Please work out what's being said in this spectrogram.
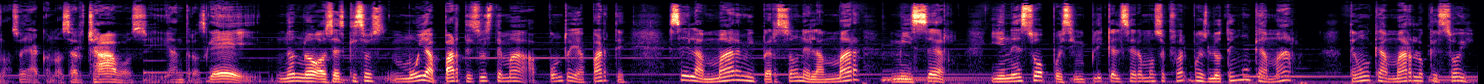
no sé, a conocer chavos y antros gay. No, no, o sea, es que eso es muy aparte, eso es tema a punto y aparte. Es el amar mi persona, el amar mi ser. Y en eso pues implica el ser homosexual, pues lo tengo que amar. Tengo que amar lo que soy.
